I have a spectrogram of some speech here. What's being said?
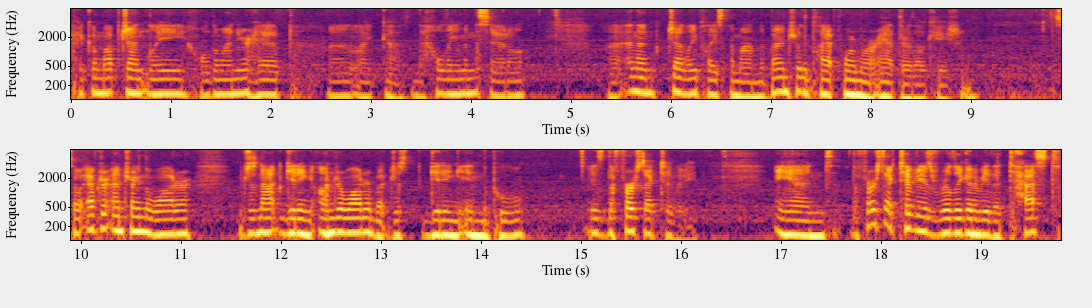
pick them up gently, hold them on your hip, uh, like uh, holding them in the saddle, uh, and then gently place them on the bench or the platform or at their location. So after entering the water, which is not getting underwater but just getting in the pool, is the first activity. And the first activity is really going to be the test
